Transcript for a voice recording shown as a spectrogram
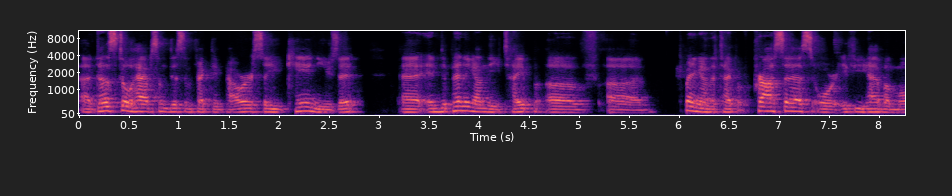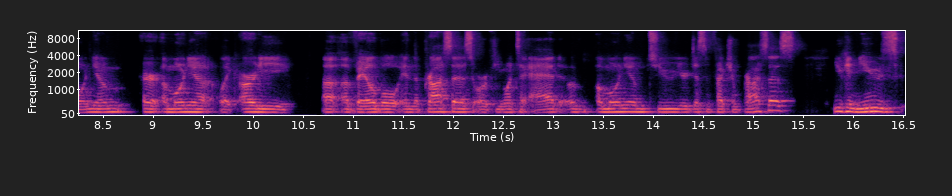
uh, does still have some disinfecting power, so you can use it. Uh, and depending on the type of, depending on the type of process, or if you have ammonium or ammonia like already available in the process, or if you want to add ammonium to your disinfection process, you can use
